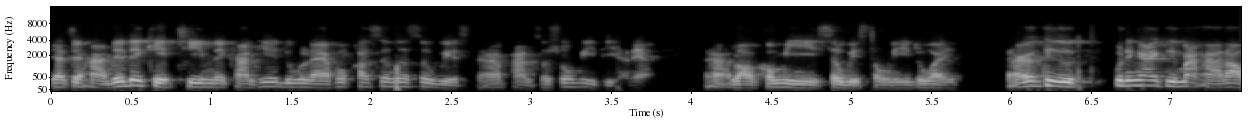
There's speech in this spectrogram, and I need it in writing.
อยากจะหา dedicated ทีมในการที่จะดูแลพวก customer service นะฮะผ่าน social media เนี่ยนะฮะเราก็มี service ตรงนี้ด้วยนะก็คือพูดง่ายๆคือมาหาเรา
